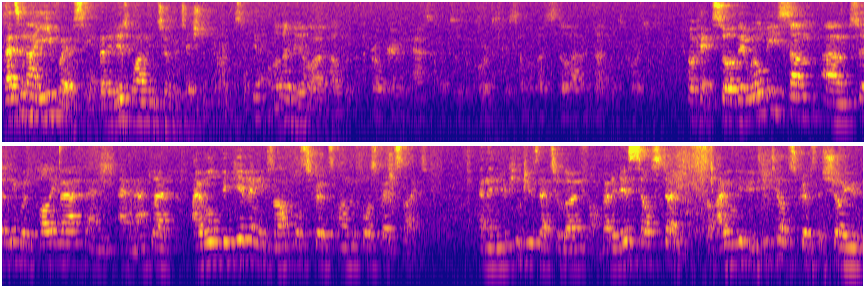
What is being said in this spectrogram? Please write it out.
That's a naive way of seeing it, but it is one interpretation of things. Yeah. Will there be a lot of help with the programming aspects of the course, because some of us still haven't done those courses? Okay, so there will be some, um, certainly with Polymath and, and MATLAB, I will be giving example scripts on the course website. And then you can use that to learn from, but it is self-study. So I will give you detailed scripts that show you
